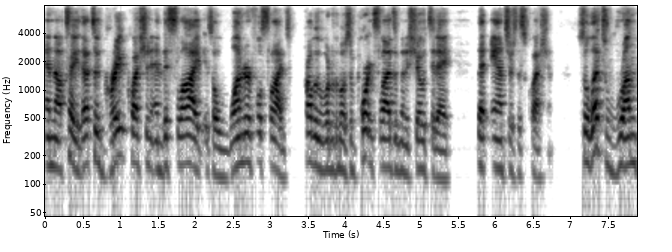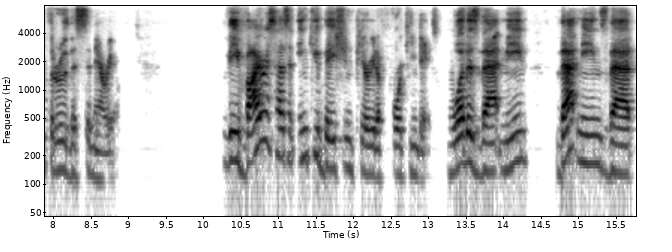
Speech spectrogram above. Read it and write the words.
And I'll tell you, that's a great question. And this slide is a wonderful slide. It's probably one of the most important slides I'm going to show today that answers this question. So let's run through this scenario. The virus has an incubation period of 14 days. What does that mean? that means that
